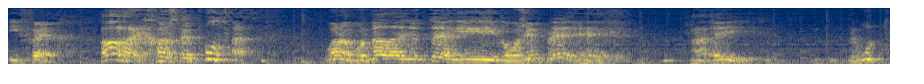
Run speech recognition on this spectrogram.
Y Fer. ¡Hola, hijos de puta! Bueno, pues nada, yo estoy aquí como siempre. Eh, ahí, de bulto.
